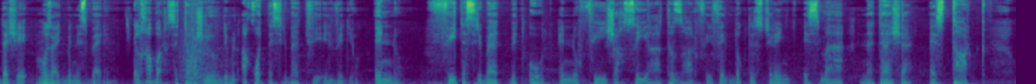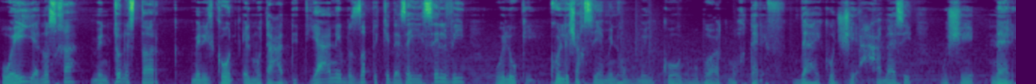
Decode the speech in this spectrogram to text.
ده شيء مزعج بالنسبة لي. الخبر 26 ودي من أقوى التسريبات في الفيديو إنه في تسريبات بتقول إنه في شخصية هتظهر في فيلم Doctor Strange اسمها ناتاشا ستارك وهي نسخة من توني ستارك من الكون المتعدد. يعني بالظبط كده زي سيلفي ولوكي كل شخصية منهم من كون وبعد مختلف. ده هيكون شيء حماسي وشيء ناري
